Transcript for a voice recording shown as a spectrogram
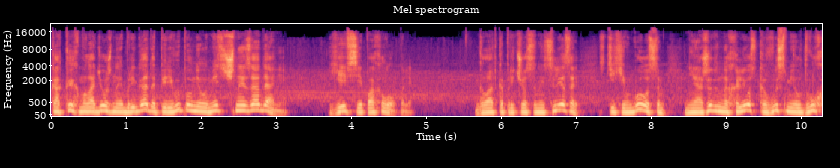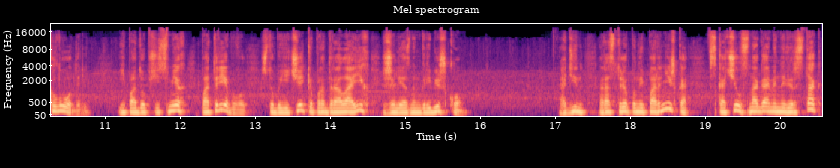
как их молодежная бригада перевыполнила месячное задание. Ей все похлопали. Гладко причесанный слесарь с тихим голосом неожиданно хлестко высмеял двух лодырей и под общий смех потребовал, чтобы ячейка продрала их железным гребешком. Один растрепанный парнишка вскочил с ногами на верстак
